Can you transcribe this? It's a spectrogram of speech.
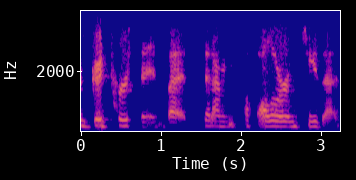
a good person, but that I'm a follower of Jesus.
